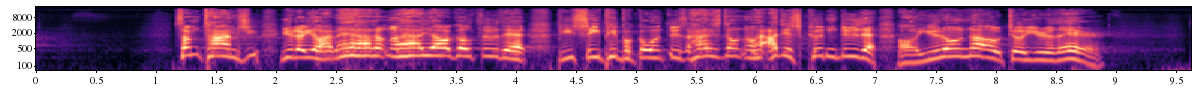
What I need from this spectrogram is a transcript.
Sometimes you, you know, you're like, man, I don't know how y'all go through that. You see people going through, I just don't know. How, I just couldn't do that. Oh, you don't know till you're there.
